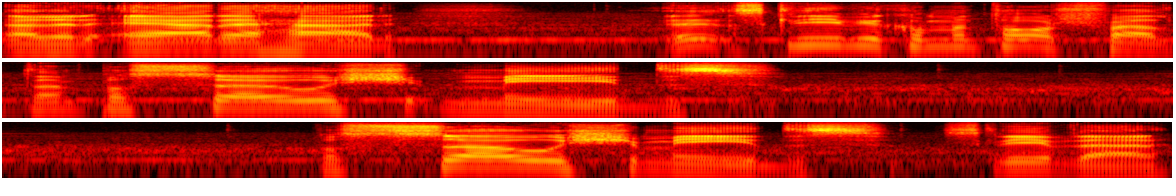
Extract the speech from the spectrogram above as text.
Eller är det här... Eh, skriv i kommentarsfälten på Socialmeds. På Socialmeds. Skriv där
